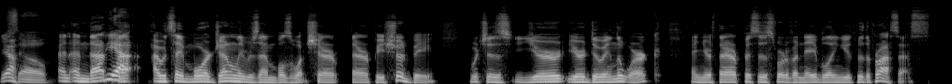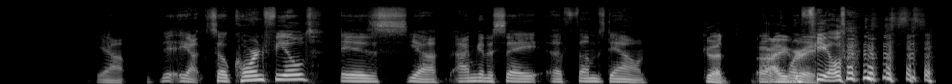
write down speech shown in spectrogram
Yeah. So and and that, Yeah. that I would say more generally resembles what share therapy should be, which is you're you're doing the work and your therapist is sort of enabling you through the process. yeah, yeah. So cornfield is yeah. I'm gonna say a thumbs down. Good. for I agree. Cornfield.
